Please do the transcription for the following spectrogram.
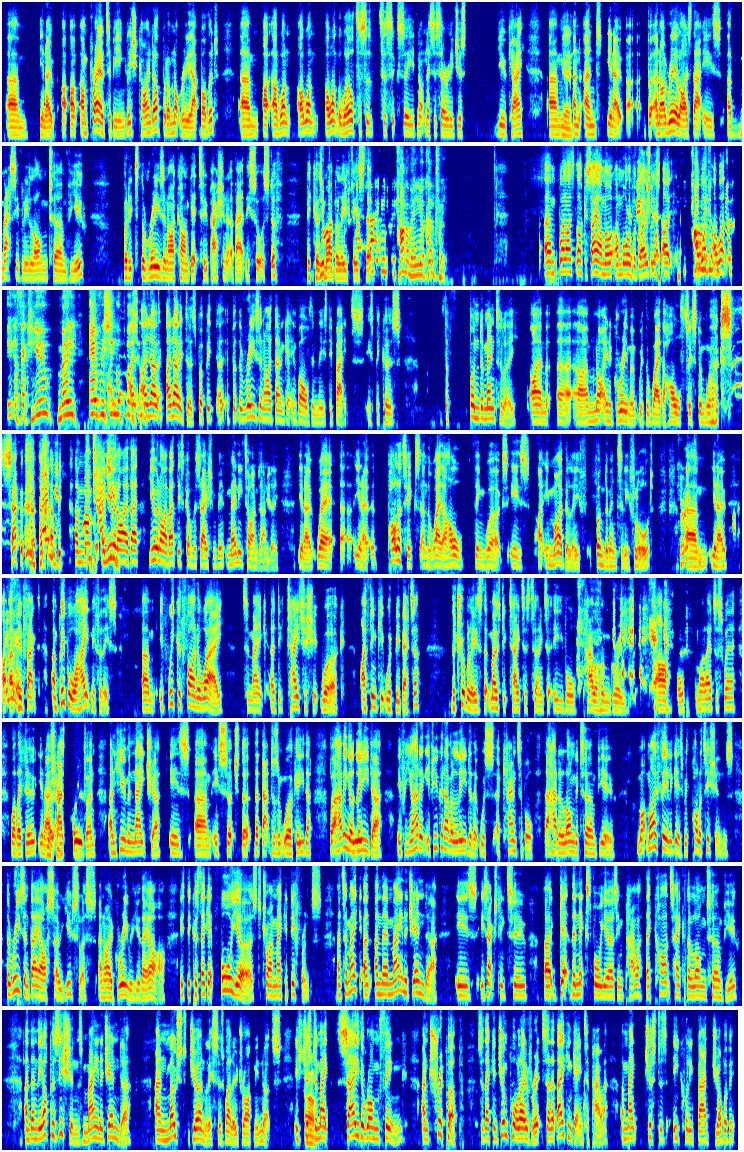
Um, you know, I, I, I'm proud to be English, kind of, but I'm not really that bothered. Um, I, I want I want I want the world to su- to succeed, not necessarily just UK. Um, Yeah. and and you know, uh, but and I realise that is a massively long term view, but it's the reason I can't get too passionate about this sort of stuff because You my want- belief is that your economy in your country. um, well, I, like I say, I'm a, I'm more of a globalist. I, I want I want work. It affects you, me, every single I, person. I know, I know it does, but be, uh, but the reason I don't get involved in these debates is because the fundamentally I am uh, I am not in agreement with the way the whole system works. so, and, and, be, and, and you and. I have had you and I have had this conversation many times, Andy. You know where uh, you know politics and the way the whole thing works is, uh, in my belief, fundamentally flawed. Correct. Um, you know, I, I- in fact, and people will hate me for this. Um, if we could find a way to make a dictatorship work, I think it would be better. The trouble is that most dictators turn into evil, power hungry arseholes. Am I allowed to swear? Well, they do, you know, course you are. as proven. And human nature is um, is such that, that that doesn't work either. But having a leader, if you had, a, if you could have a leader that was accountable, that had a longer term view, my, my feeling is with politicians, the reason they are so useless, and I agree with you, they are, is because they get four years to try and make a difference, and to make and, and their main agenda is is actually to uh, get the next four years in power. They can't take a long term view, and then the opposition's main agenda. And most journalists as well, who drive me nuts, is just Oh. to make say the wrong thing and trip up so they can jump all over it so that they can get into power and make just as equally bad job of it.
